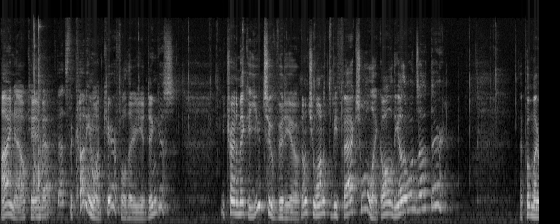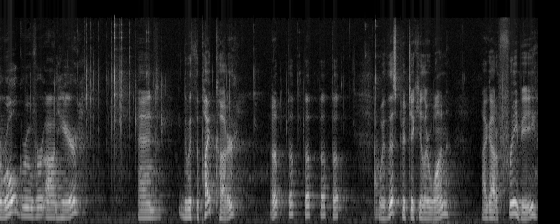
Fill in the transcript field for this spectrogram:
I now came back. That's the cutting one. Careful there, you dingus. You're trying to make a YouTube video. Don't you want it to be factual like all the other ones out there? I put my roll groover on here and with the pipe cutter, up, up, up, up, up. With this particular one, I got a freebie.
